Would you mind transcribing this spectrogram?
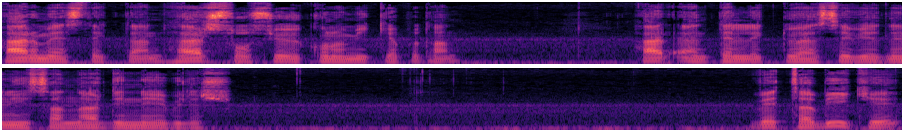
Her meslekten, her sosyoekonomik yapıdan, her entelektüel seviyeden insanlar dinleyebilir. Ve tabii ki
